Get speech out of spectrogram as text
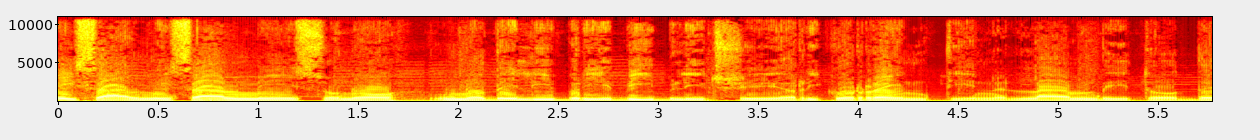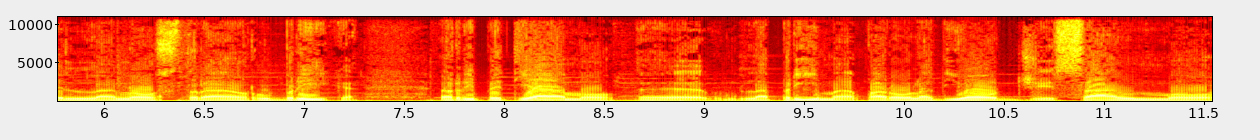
E i salmi, i salmi sono uno dei libri biblici ricorrenti nell'ambito della nostra rubrica. Ripetiamo eh, la prima parola di oggi, Salmo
